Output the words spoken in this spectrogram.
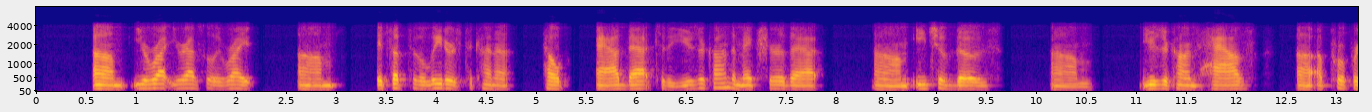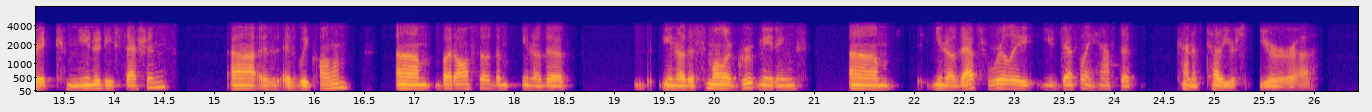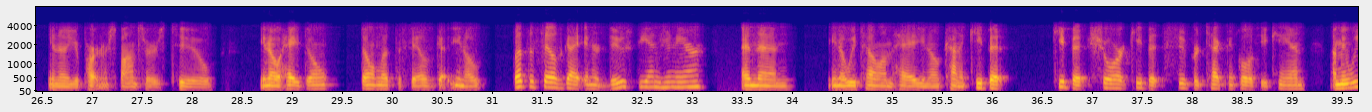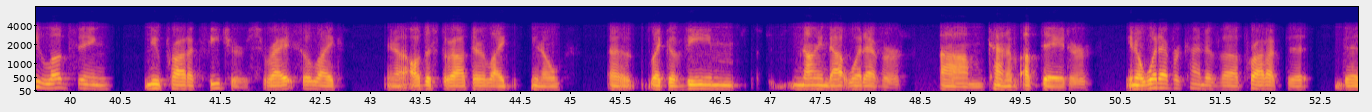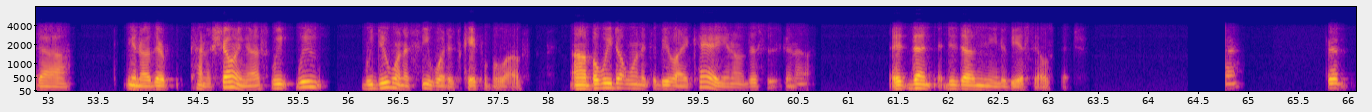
um, you're right. You're absolutely right. Um, it's up to the leaders to kind of help add that to the user con to make sure that um, each of those um, user cons have uh, appropriate community sessions, uh, as, as, we call them. Um, but also the you know the you know the smaller group meetings. Um, you know that's really you definitely have to kind of tell your your uh, you know your partner sponsors to you know hey don't don't let the sales guy, you know, let the sales guy introduce the engineer, and then you know we tell him, hey, you know, kind of keep it keep it short, keep it super technical if you can. I mean, we love seeing new product features, right? So like, you know, I'll just throw out there like, you know, uh, like a Veeam nine dot whatever um, kind of update or you know whatever kind of uh, product that that uh, you know they're kind of showing us. We we we do want to see what it's capable of. Uh, but we don't want it to be like, hey, you know, this is gonna. It then it doesn't need to be a sales pitch. Okay. Good.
